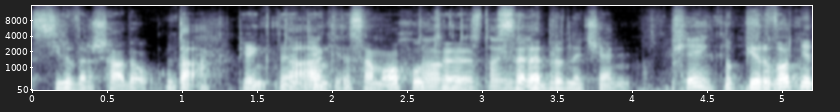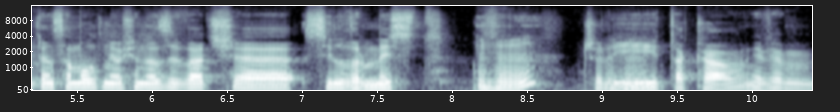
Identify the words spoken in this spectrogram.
Silver Shadow. Tak, Piękny, Tak, piękny jest. samochód, Tak, srebrny cień. pięknie. No pierwotnie ten samochód miał się nazywać Silver Mist, Mhm. czyli taka, nie wiem,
